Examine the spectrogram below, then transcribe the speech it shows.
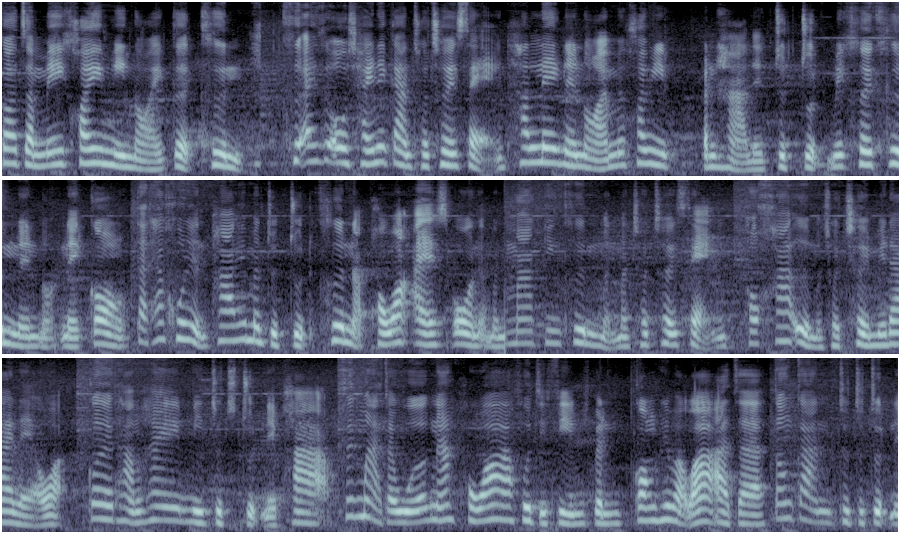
ก็จะไม่ค่อยมีน้อยเกิดขึ้น คือ ISO ใช้ในการชดเชยแสง ถ้าเลขน้อยๆไม่ค่อยมีปัญหาเลยจุดๆ ไม่เคยขึ้นในในกล้อง แต่ถ้าคุณเห็นภาพที่มันจุดๆ ขึ้นอะ เพราะว่า ISO เนี่ยมันมากยิ่งขึ้น เหมือนมันชดเชยแสง เพราะค่าอื่นมันชดเชยไม่ได้แล้วอะ ก็เลยทำให้มีจุดๆ ในภาพ ซึ่งมันอาจจะเวิร์กนะ เพราะว่าฟูจิฟิล์มเป็นกล้องที่แบบว่าอาจจะต้องการจุดๆ ใน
